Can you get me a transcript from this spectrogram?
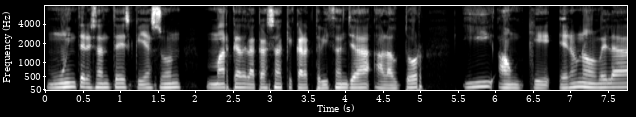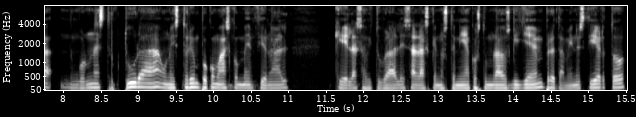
muy interesantes que ya son marca de la casa que caracterizan ya al autor y aunque era una novela con una estructura, una historia un poco más convencional que las habituales a las que nos tenía acostumbrados Guillem, pero también es cierto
